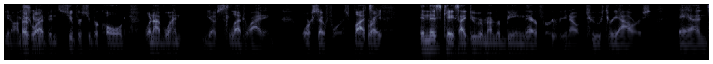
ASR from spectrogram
You know, I'm Okay. sure I've been super super cold when I've went, you know, sled riding or so forth. But Right. in this case, I do remember being there for, you know, two, three hours and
